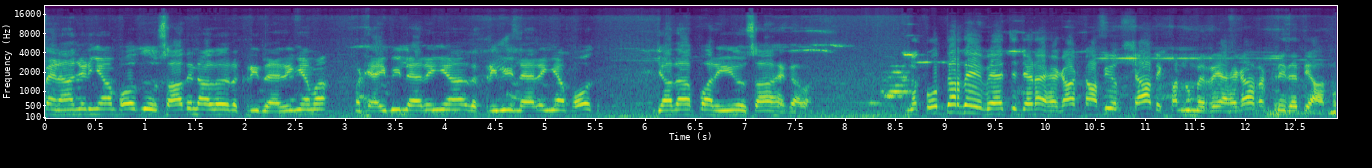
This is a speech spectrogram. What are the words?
ਭੈਣਾਂ ਜਿਹੜੀਆਂ ਬਹੁਤ ਉਤਸ਼ਾਹ ਦੇ ਨਾਲ ਰੱਖੜੀ ਲੈ ਰਹੀਆਂ ਵਾ ਮਠਿਆਈ ਵੀ ਲੈ ਰਹੀਆਂ ਰੱਖੜੀ ਵੀ ਲੈ ਰਹੀਆਂ ਬਹੁਤ ਜ਼ਿਆਦਾ ਭਾਰੀ ਉਤਸ਼ਾਹ ਹੈਗਾ ਵਾ। ਨਕੋਦਰ ਦੇ ਵਿੱਚ ਜਿਹੜਾ ਹੈਗਾ ਕਾਫੀ ਉਤਸ਼ਾਹ ਦੇਖਣ ਨੂੰ ਮਿਲ ਰਿਹਾ ਹੈਗਾ ਰੱਖੜੀ ਦੇ ਤਿਉਹਾਰ ਨੂੰ।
